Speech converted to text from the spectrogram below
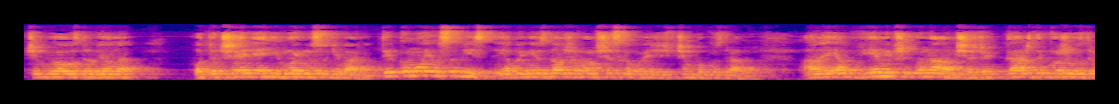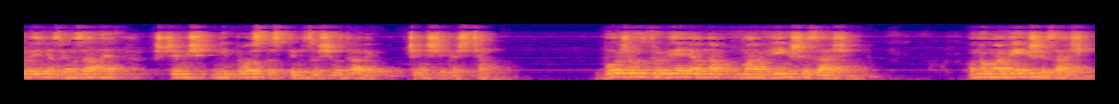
czym była uzdrowiona, otoczenie i w moim usługiwaniu. Tylko moje osobiste. Ja bym nie zdążył Wam wszystko powiedzieć, w czym Bóg uzdrawiał. Ale ja wiem i przekonałem się, że każde Boże uzdrowienie związane z czymś nie prosto z tym, co się uzdrawia, część jakaś ciała. Boże uzdrowienie ono ma większy zasięg. Ono ma większy zasięg.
